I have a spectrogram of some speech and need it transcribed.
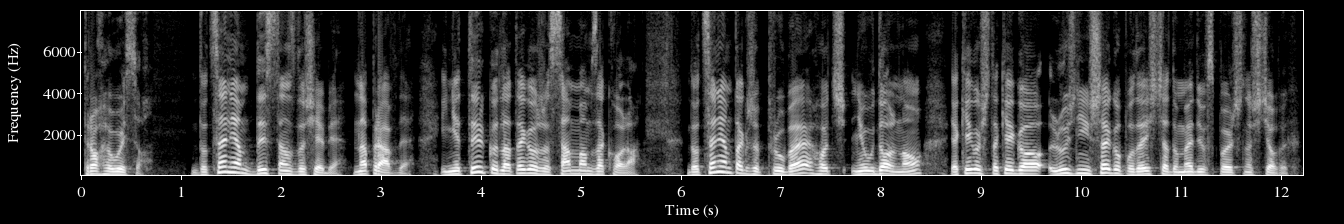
trochę łyso. Doceniam dystans do siebie, naprawdę. I nie tylko dlatego, że sam mam zakola. Doceniam także próbę, choć nieudolną, jakiegoś takiego luźniejszego podejścia do mediów społecznościowych.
